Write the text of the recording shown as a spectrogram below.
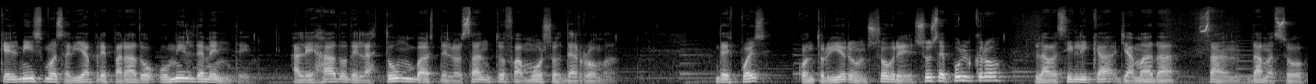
que él mismo se había preparado humildemente, alejado de las tumbas de los santos famosos de Roma. Después construyeron sobre su sepulcro la basílica llamada San Damaso,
